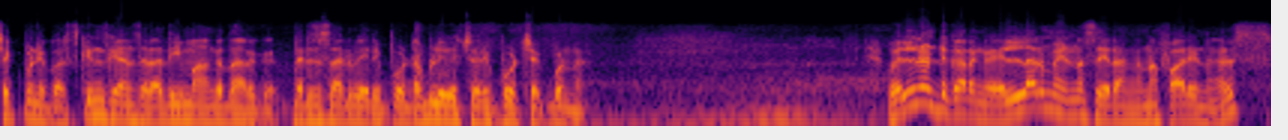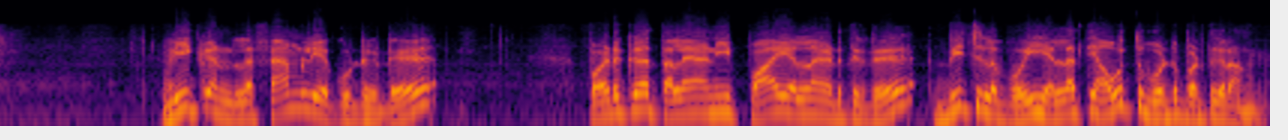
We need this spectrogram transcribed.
செக் பண்ணி பாரு ஸ்கின் கேன்சர் அதிகமாக அங்கே தான் இருக்குது there is survey report WHO report check பண்ணு. வெளிநாட்டுக்காரங்க எல்லாருமே என்ன செய்கிறாங்கன்னா ஃபாரினர்ஸ் வீக்கெண்டில் ஃபேமிலியை கூட்டுக்கிட்டு படுக்க தலையாணி பாய் எல்லாம் எடுத்துகிட்டு பீச்சில் போய் எல்லாத்தையும் அவுத்து போட்டு படுத்துக்கிறானுங்க.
